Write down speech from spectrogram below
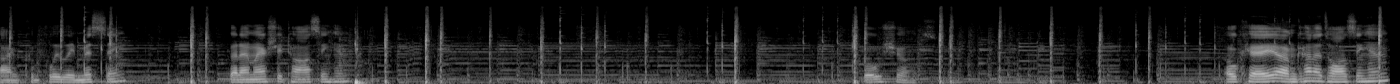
I'm completely missing. But I'm actually tossing him. Both shots. Okay, I'm kind of tossing him.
